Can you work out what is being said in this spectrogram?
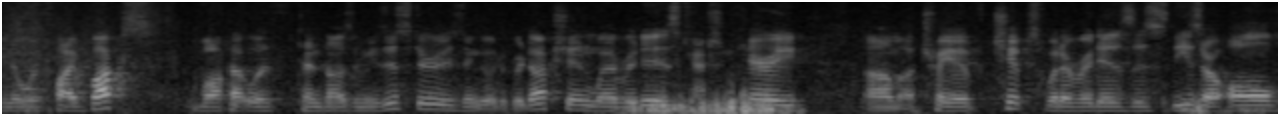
you know, with five bucks, walk out with 10,000 resistors and go to production, whatever it is, cash and carry, um, a tray of chips, whatever it is. This, these are all,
